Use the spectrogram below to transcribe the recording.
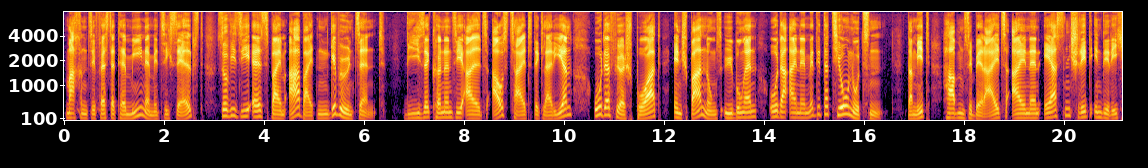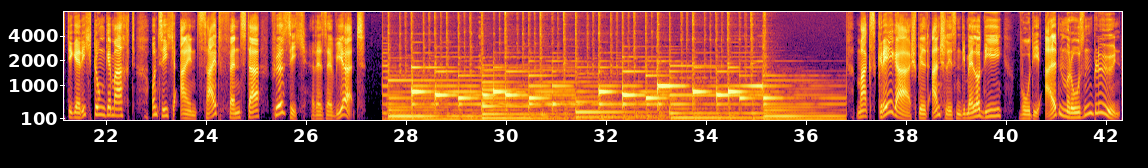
Machen Sie feste Termine mit sich selbst, so wie Sie es beim Arbeiten gewöhnt sind. Diese können Sie als Auszeit deklarieren oder für Sport, Entspannungsübungen oder eine Meditation nutzen. Damit haben Sie bereits einen ersten Schritt in die richtige Richtung gemacht und sich ein Zeitfenster für sich reserviert. Max Greger spielt anschließend die Melodie wo die Alpenrosen blühen.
